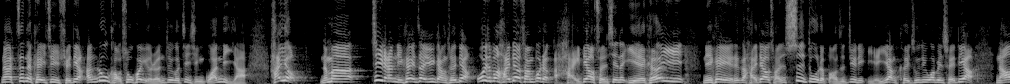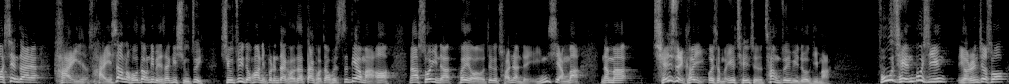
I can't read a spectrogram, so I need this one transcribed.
那真的可以去垂钓啊。入口处会有人这个进行管理呀。还有，那么既然你可以在渔港垂钓，为什么海钓船不能？海钓船现在也可以，你可以那个海钓船适度的保持距离，也一样可以出去外面垂钓。然后现在呢，海海上的活动你别再去修罪，修罪的话你不能戴口罩，戴口罩会湿掉嘛啊。那所以呢，会有这个传染的影响嘛。那么。潜水可以，为什么？因为潜水的唱追密度低嘛。浮潜不行，有人就说。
